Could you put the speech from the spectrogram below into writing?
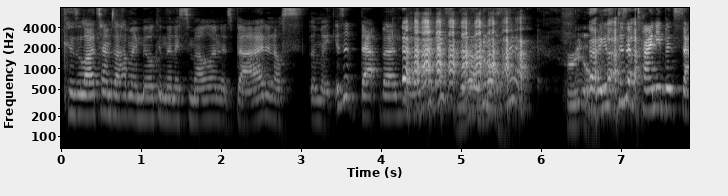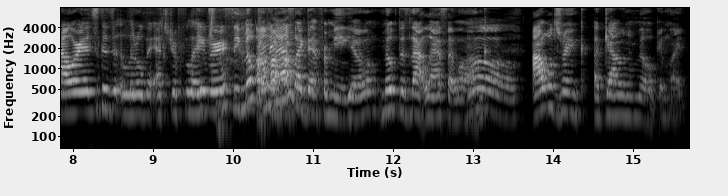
Because a lot of times I'll have my milk and then I smell it and it's bad, and I'll s- I'm like, is it that bad? though? Can I still use it? For real. Like, it's just a tiny bit sour. It's because a little bit extra flavor. See, milk don't last like that for me, yo. Milk does not last that long. Oh, I will drink a gallon of milk in like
